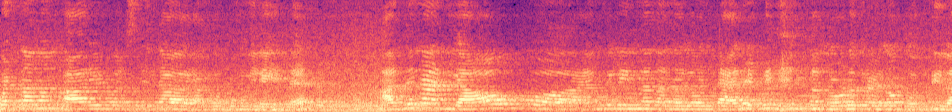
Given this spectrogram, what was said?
ಬಟ್ ನಾನೊಂದು ಆರೇಳು ವರ್ಷದಿಂದ ರಂಗಭೂಮಿಲೇ ಇದ್ದೆ. ಅದನ್ನು ಅದು ಯಾವ ಆ್ಯಂಗಲಿಂದ ನನ್ನಲ್ಲಿ ಒಂದು ಟ್ಯಾಲೆಂಟ್ ಇದೆ ಅಂತ ನೋಡಿದ್ರೇನೋ ಗೊತ್ತಿಲ್ಲ.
